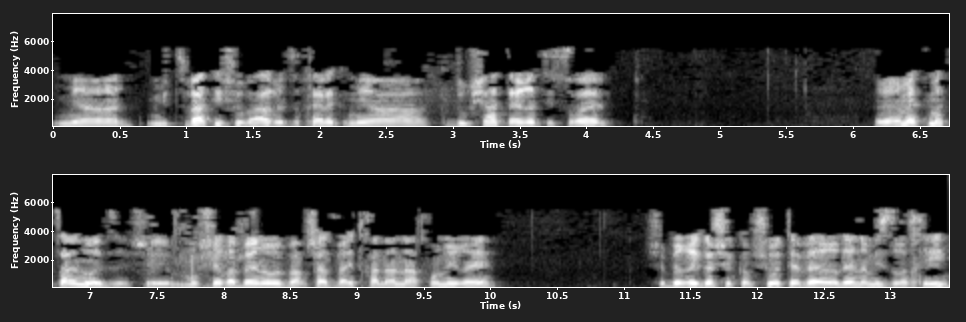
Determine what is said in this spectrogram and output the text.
מהמצוות יישוב הארץ, זה חלק מקדושת ארץ ישראל. ובאמת מצאנו את זה, שמשה רבנו בפרשת ויתחנן אנחנו נראה, שברגע שכבשו את עבר הירדן המזרחי,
